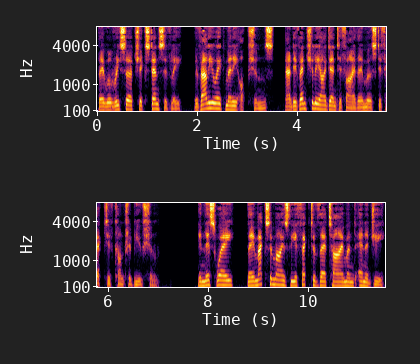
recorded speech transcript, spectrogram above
they will research extensively, evaluate many options, and eventually identify their most effective contribution. In this way, they maximize the effect of their time and energy,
